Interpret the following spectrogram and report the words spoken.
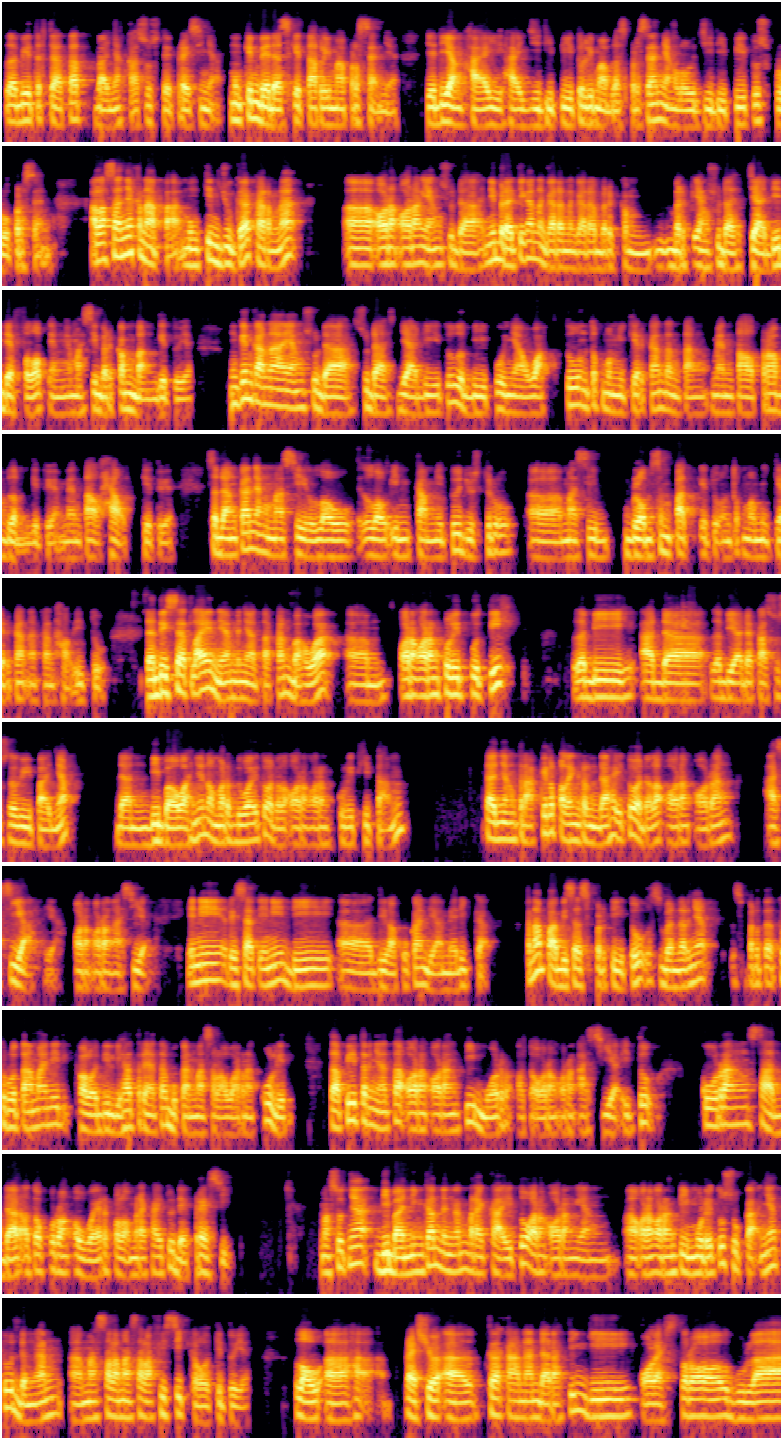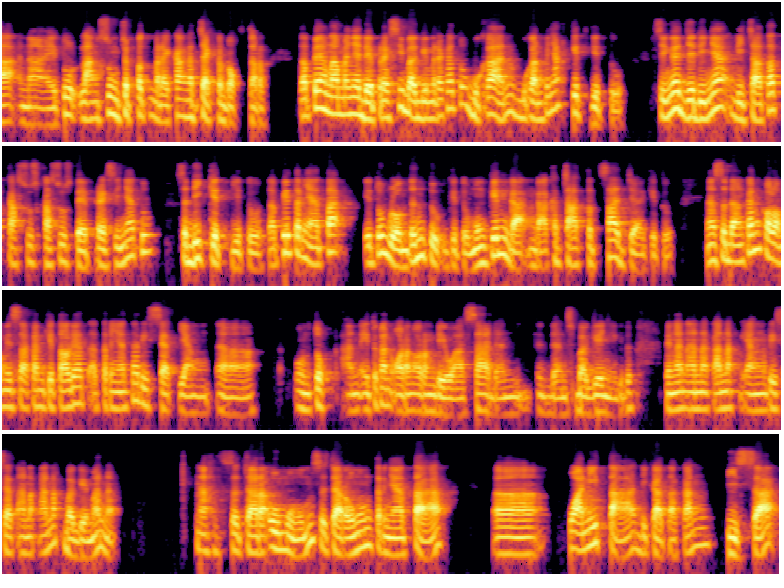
Lebih tercatat banyak kasus depresinya. Mungkin beda sekitar 5% ya. Jadi yang high high GDP itu 15%, yang low GDP itu 10%. Alasannya kenapa? Mungkin juga karena orang-orang yang sudah ini berarti kan negara-negara yang sudah jadi develop yang masih berkembang gitu ya. Mungkin karena yang sudah sudah jadi itu lebih punya waktu untuk memikirkan tentang mental problem gitu ya mental health gitu ya. Sedangkan yang masih low low income itu justru uh, masih belum sempat gitu untuk memikirkan akan hal itu. Dan riset lainnya menyatakan bahwa orang-orang um, kulit putih lebih ada lebih ada kasus lebih banyak dan di bawahnya nomor dua itu adalah orang-orang kulit hitam, dan yang terakhir paling rendah itu adalah orang-orang Asia, ya orang-orang Asia. Ini riset ini di, uh, dilakukan di Amerika. Kenapa bisa seperti itu? Sebenarnya seperti terutama ini kalau dilihat ternyata bukan masalah warna kulit, tapi ternyata orang-orang Timur atau orang-orang Asia itu kurang sadar atau kurang aware kalau mereka itu depresi. Maksudnya dibandingkan dengan mereka itu orang-orang yang eh, orang-orang timur itu sukanya tuh dengan eh, masalah-masalah fisikal gitu ya. Low uh, pressure uh, tekanan darah tinggi, kolesterol, gula. Nah, itu langsung cepat mereka ngecek ke dokter. Tapi yang namanya depresi bagi mereka tuh bukan bukan penyakit gitu. Sehingga jadinya dicatat kasus-kasus depresinya tuh sedikit gitu. Tapi ternyata itu belum tentu gitu. Mungkin nggak nggak kecatat saja gitu. Nah, sedangkan kalau misalkan kita lihat eh, ternyata riset yang uh, untuk itu kan orang-orang dewasa dan dan sebagainya gitu. Dengan anak-anak yang riset anak-anak bagaimana? Nah, secara umum, secara umum ternyata uh, wanita dikatakan bisa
